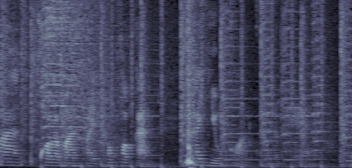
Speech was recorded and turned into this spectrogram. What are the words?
มาทรมานไปพร้อมๆกันใครหิวก่อนคนจะแพ้โอเค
